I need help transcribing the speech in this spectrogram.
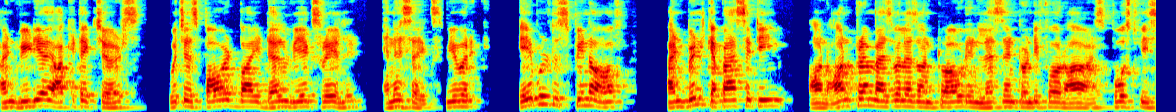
and VDI architectures, which is powered by Dell VxRail NSX, we were able to spin off and build capacity on on-prem as well as on cloud in less than 24 hours post we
